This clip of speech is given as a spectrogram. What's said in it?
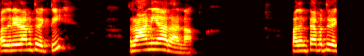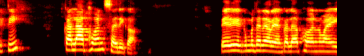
പതിനേഴാമത്തെ വ്യക്തി റാണിയ റാണ. പതിനെട്ടാമത്തെ വ്യക്തി കലാഭവൻ സരിക പേര് കേൾക്കുമ്പോൾ തന്നെ അറിയാം കലാഭവനുമായി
